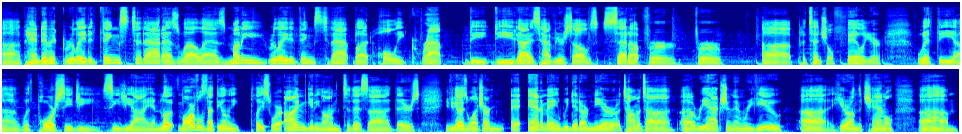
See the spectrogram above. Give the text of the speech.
uh, pandemic related things to that as well as money related things to that but holy crap do, do you guys have yourselves set up for for uh, potential failure with the uh, with poor CG CGI and look Marvel's not the only place where I'm getting on to this uh, there's if you guys watch our anime we did our NieR Automata uh, reaction and review uh, here on the channel um,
